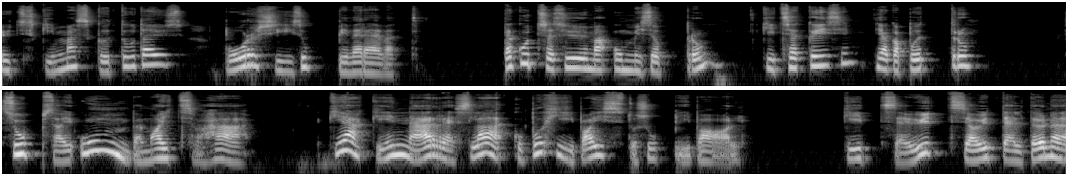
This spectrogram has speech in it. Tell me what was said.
üts kimmäs kõtutäüs boržisuppi verevät. ta kutse süümä ummi sõpru, kitsekõisi ja ka põtru. supp sai umbe maitsva hää. kiäki inne ärres lääku põhipaistu supipaal kitse üts ja ütel tõnõ,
